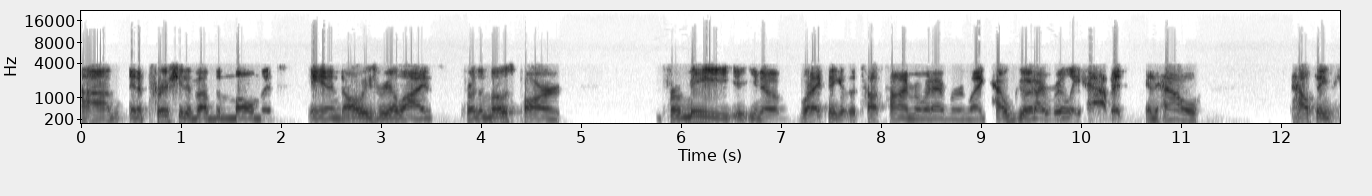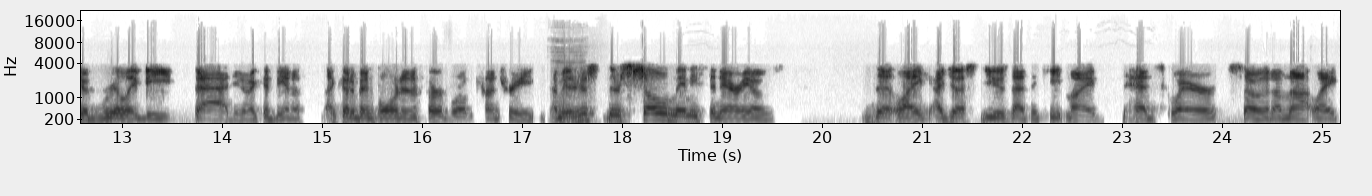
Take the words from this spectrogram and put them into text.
um, and appreciative of the moment, and always realize, for the most part, for me, you know, what I think is a tough time or whatever, like how good I really have it, and how how things could really be bad. You know, I could be in a, I could have been born in a third world country. I mean, there's just there's so many scenarios that like I just use that to keep my head square so that I'm not like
